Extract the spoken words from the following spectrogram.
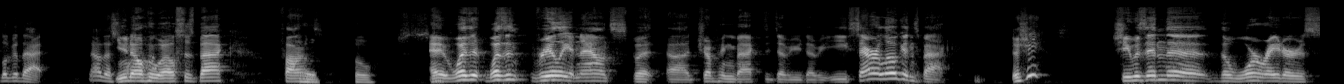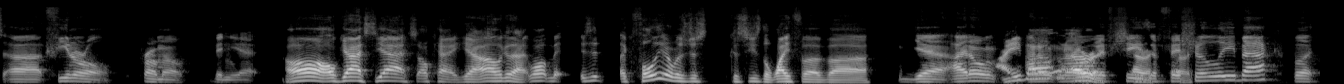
Look at that. Now this You one. know who else is back? Fonz. who? And it wasn't wasn't really announced, but uh, jumping back to WWE, Sarah Logan's back. Is she? She was in the the War Raiders uh, funeral promo vignette. Oh yes, yes. Okay, yeah. Oh, look at that. Well, is it like fully or was just because she's the wife of? uh Yeah, I don't I don't know Eric, if she's Eric, Eric. officially back, but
